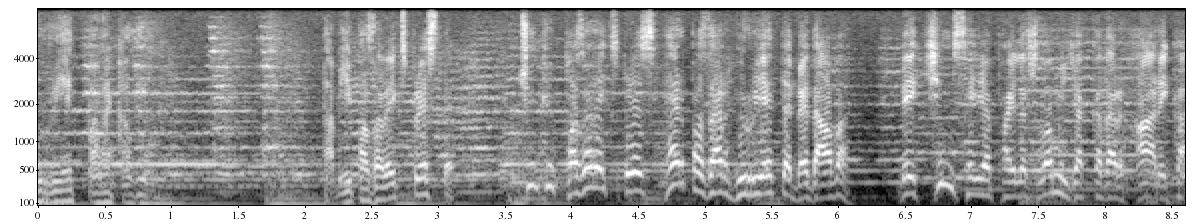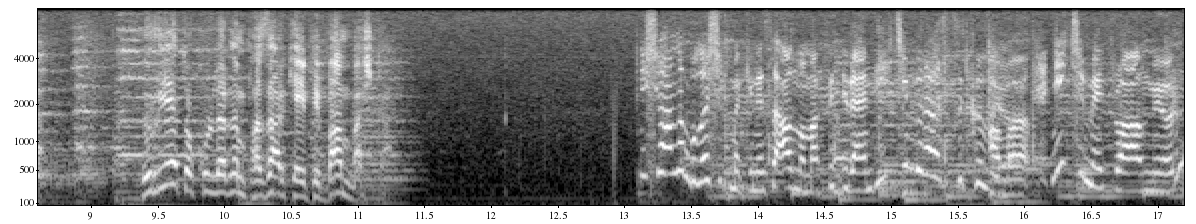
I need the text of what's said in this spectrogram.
hürriyet bana kalıyor. Tabii Pazar Ekspres'te. Çünkü Pazar Ekspres her pazar hürriyetle bedava. ve kimseye paylaşılamayacak kadar harika. Hürriyet okurlarının pazar keyfi bambaşka. Nişanlı bulaşık makinesi almamakta direndiği için biraz sıkılıyor. Ama- Niçin metro almıyoruz?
